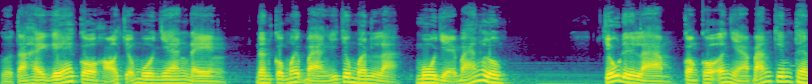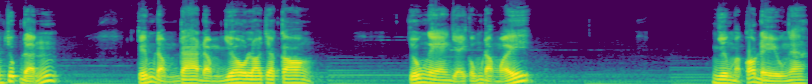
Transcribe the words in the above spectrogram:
Người ta hay ghé cô hỏi chỗ mua nhang đèn, nên cô mới bàn với chú Minh là mua về bán luôn. Chú đi làm, Còn cô ở nhà bán kiếm thêm chút đỉnh. Kiếm đồng ra đồng vô lo cho con. Chú nghe vậy cũng đồng ý. Nhưng mà có điều nha,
